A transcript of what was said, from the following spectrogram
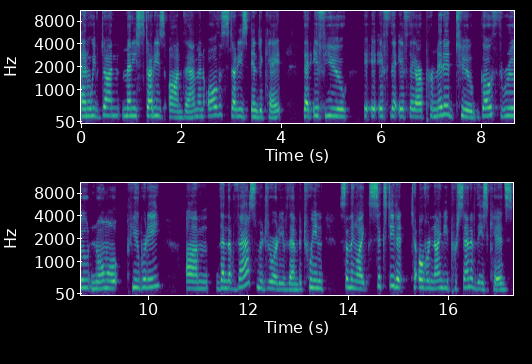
and we've done many studies on them and all the studies indicate that if you if the, if they are permitted to go through normal puberty um, then the vast majority of them between something like 60 to, to over 90% of these kids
